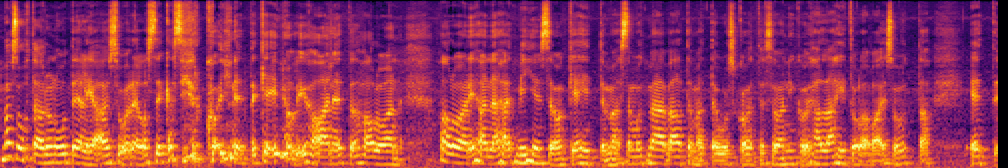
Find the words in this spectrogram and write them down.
mä suhtaudun uteliaisuudella sekä sirkkoihin että keinolihaan, että haluan, haluan ihan nähdä, että mihin se on kehittymässä, mutta mä en välttämättä usko, että se on niin ihan lähitulevaisuutta. Että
